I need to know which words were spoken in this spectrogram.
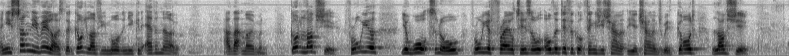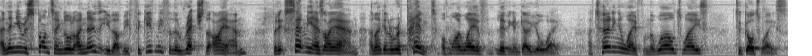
And you suddenly realize that God loves you more than you can ever know at that moment. God loves you for all your, your warts and all, for all your frailties, all, all the difficult things you challenge, you're challenged with. God loves you. And then you respond saying, Lord, I know that you love me. Forgive me for the wretch that I am, but accept me as I am, and I'm going to repent of my way of living and go your way. A turning away from the world's ways to God's ways.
